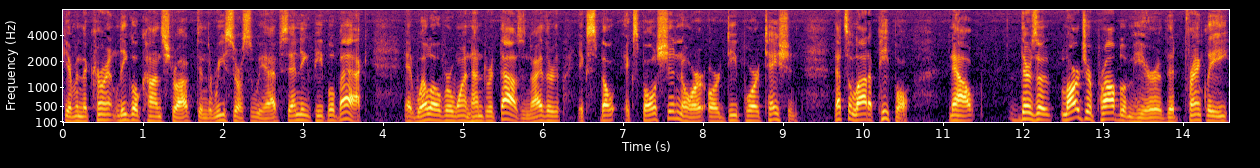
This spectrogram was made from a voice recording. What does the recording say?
given the current legal construct and the resources we have, sending people back at well over 100,000, either expel, expulsion or, or deportation. That's a lot of people. Now, there's a larger problem here that, frankly,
